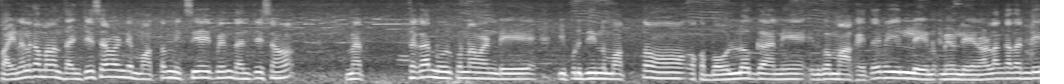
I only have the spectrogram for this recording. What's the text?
ఫైనల్గా మనం దంచేసామండి. మొత్తం మిక్సీ అయిపోయింది దంచేసాం. మెత్తగా నూరుకున్నామండి. ఇప్పుడు దీన్ని మొత్తం ఒక బౌల్లోకి కానీ ఇదిగో మాకైతే వీళ్ళు లేను మేము లేని వాళ్ళం కదండి.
